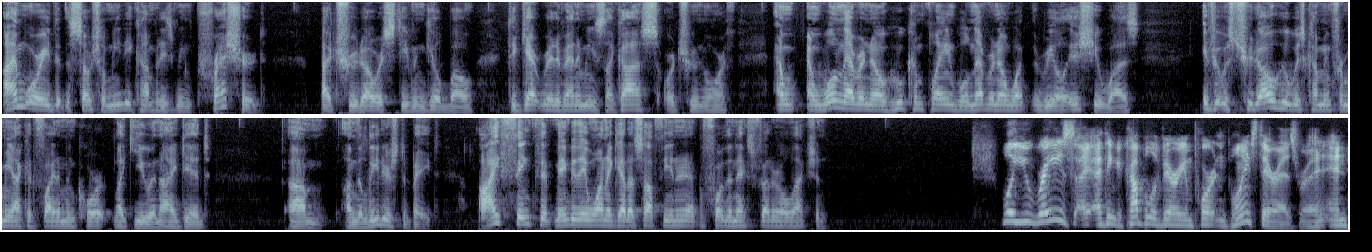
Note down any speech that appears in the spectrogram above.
I'm worried that the social media companies being pressured by Trudeau or Stephen Guilbeault to get rid of enemies like us or True North. And, and we'll never know who complained. We'll never know what the real issue was. If it was Trudeau who was coming for me, I could fight him in court like you and I did um, on the leaders' debate. I think that maybe they want to get us off the internet before the next federal election. Well, you raise, I, I, think, a couple of very important points there, Ezra. And, and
